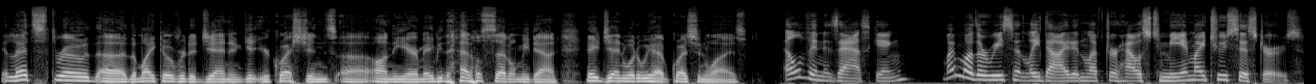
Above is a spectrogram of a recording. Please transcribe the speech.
let's throw uh, the mic over to Jen and get your questions uh, on the air. Maybe that'll settle me down. Hey, Jen, what do we have question wise? Elvin is asking. My mother recently died and left her house to me and my two sisters.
